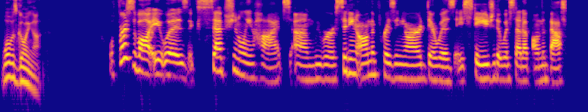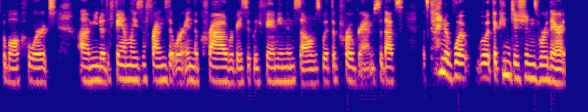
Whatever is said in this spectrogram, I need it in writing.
What was going on? Well, first of all, it was exceptionally hot. Um, we were sitting on the prison yard. There was a stage that was set up on the basketball court. Um, you know, the families, the friends that were in the crowd were basically fanning themselves with the program. So that's that's kind of what what the conditions were there.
